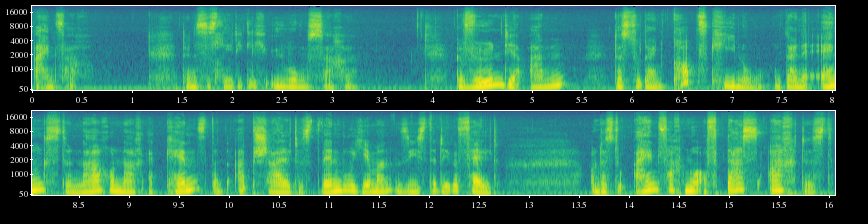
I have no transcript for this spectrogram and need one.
einfach denn es ist lediglich Übungssache. Gewöhn dir an, dass du dein Kopfkino und deine Ängste nach und nach erkennst und abschaltest, wenn du jemanden siehst, der dir gefällt. Und dass du einfach nur auf das achtest,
